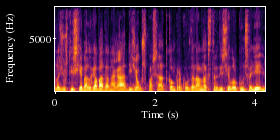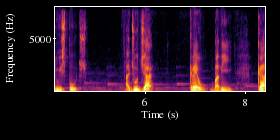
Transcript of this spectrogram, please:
la justícia belga va denegar dijous passat, com recordaran, l'extradició del conseller Lluís Puig. El jutge creu, va dir, que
